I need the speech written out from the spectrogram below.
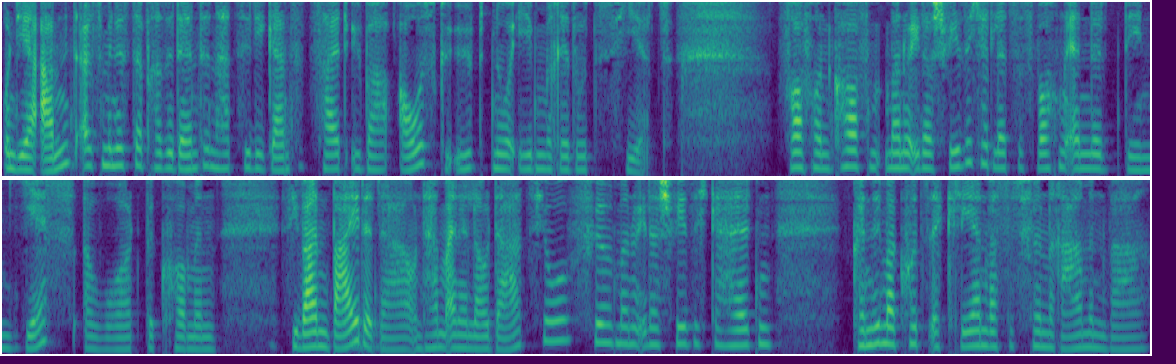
Und ihr Amt als Ministerpräsidentin hat sie die ganze Zeit über ausgeübt, nur eben reduziert. Frau von Korff, Manuela Schwesig hat letztes Wochenende den Yes Award bekommen. Sie waren beide da und haben eine Laudatio für Manuela Schwesig gehalten. Können Sie mal kurz erklären, was das für ein Rahmen war?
